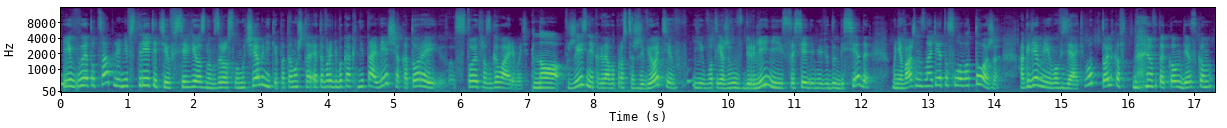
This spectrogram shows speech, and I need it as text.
И вы эту цаплю не встретите в серьезном взрослом учебнике, потому что это вроде бы как не та вещь, о которой стоит разговаривать. Но в жизни, когда вы просто живете, и вот я живу в Берлине и с соседями веду беседы, мне важно знать это слово тоже. А где мне его взять? Вот только в, в таком детском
